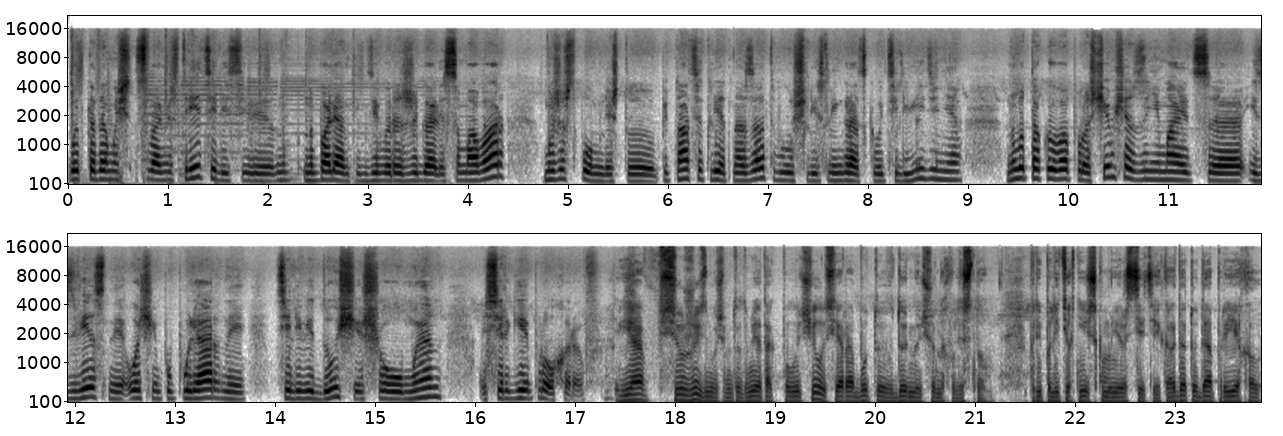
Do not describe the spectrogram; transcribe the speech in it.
Вот когда мы с вами встретились э, на, полянке, где вы разжигали самовар, мы же вспомнили, что 15 лет назад вы ушли с ленинградского телевидения. Ну вот такой вопрос. Чем сейчас занимается известный, очень популярный телеведущий, шоумен Сергей Прохоров? Я всю жизнь, в общем-то, у меня так получилось. Я работаю в Доме ученых в Лесном при Политехническом университете. И когда туда приехал,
